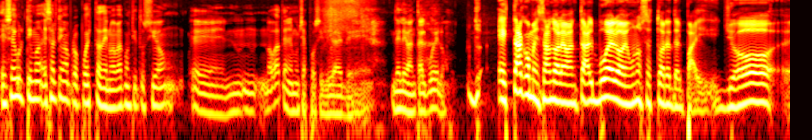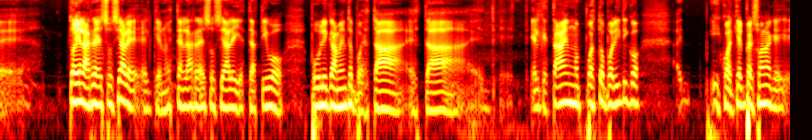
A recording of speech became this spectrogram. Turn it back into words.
esa última, esa última propuesta de nueva constitución eh, no va a tener muchas posibilidades de, levantar vuelo. está comenzando a levantar vuelo en unos sectores del país. Yo eh, estoy en las redes sociales, el que no esté en las redes sociales y esté activo públicamente, pues está, está eh, el que está en un puesto político y cualquier persona que,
